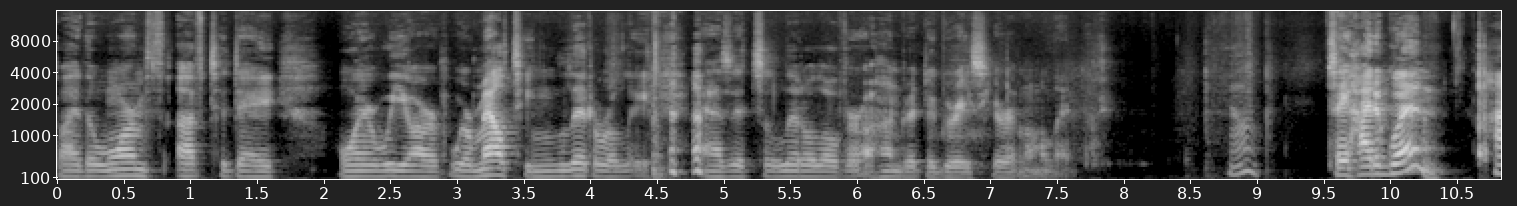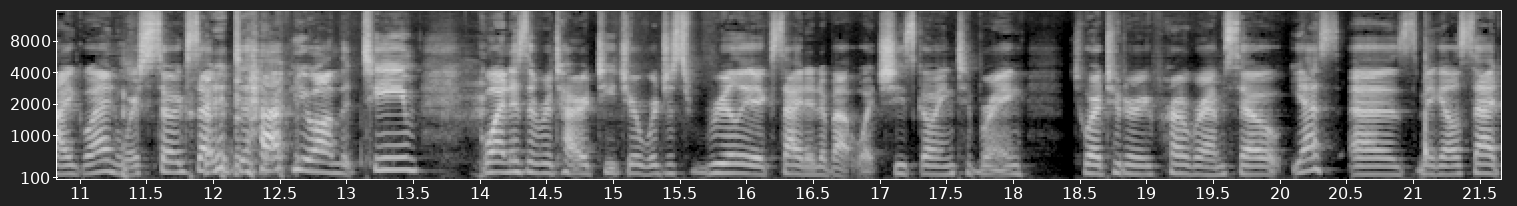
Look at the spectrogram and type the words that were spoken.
by the warmth of today where we are we're melting literally as it's a little over 100 degrees here in Loma Linda. Yeah. Say hi to Gwen. Hi, Gwen. We're so excited to have you on the team. Gwen is a retired teacher. We're just really excited about what she's going to bring to our tutoring program. So, yes, as Miguel said,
